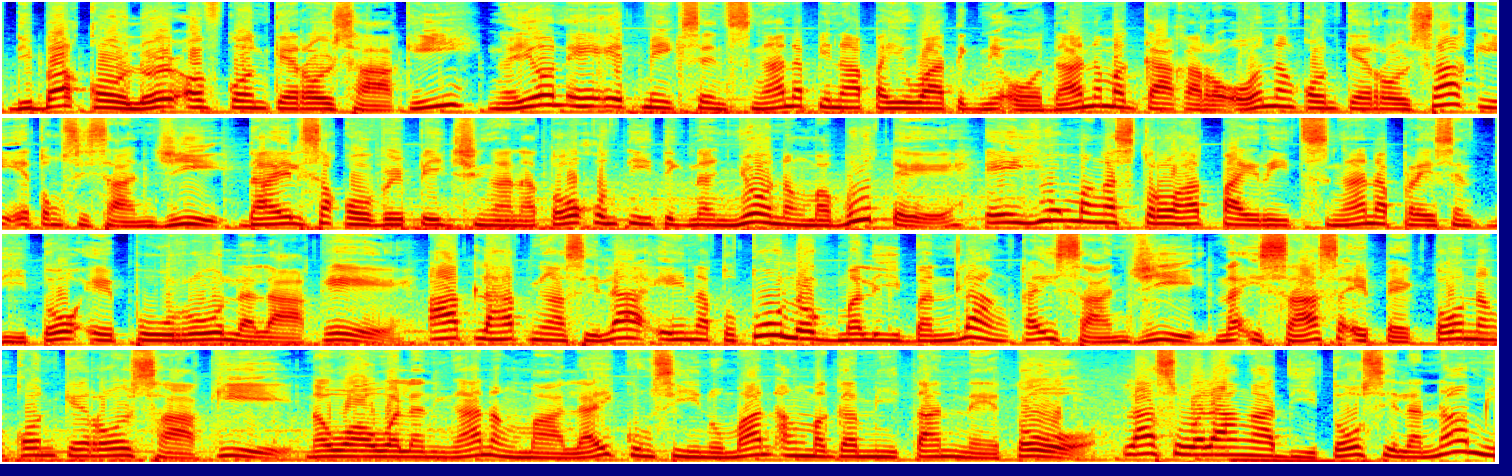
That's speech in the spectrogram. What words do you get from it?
'Di ba Color of Conqueror Saki? Ngayon eh it makes sense nga na pinapahiwatig ni Oda na magkakaroon ng Conqueror Saki itong si Sanji. Dahil sa cover page nga na to kung titignan nyo ng mabuti, eh yung mga Straw Hat Pirates nga na present dito eh puro lalaki. At lahat nga sila eh natutulog maliban lang kay Sanji na isa sa epekto ng Conqueror Saki. Nawawalan nga ng malay kung sino man ang magamitan neto. Plus wala nga dito sila Nami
